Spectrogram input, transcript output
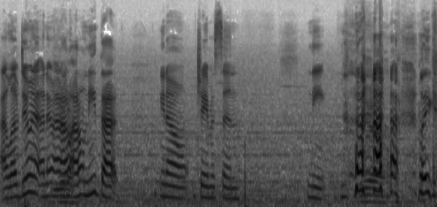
I love doing it. I know I, don't, I don't need that, you know, Jameson neat. Yeah. like,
